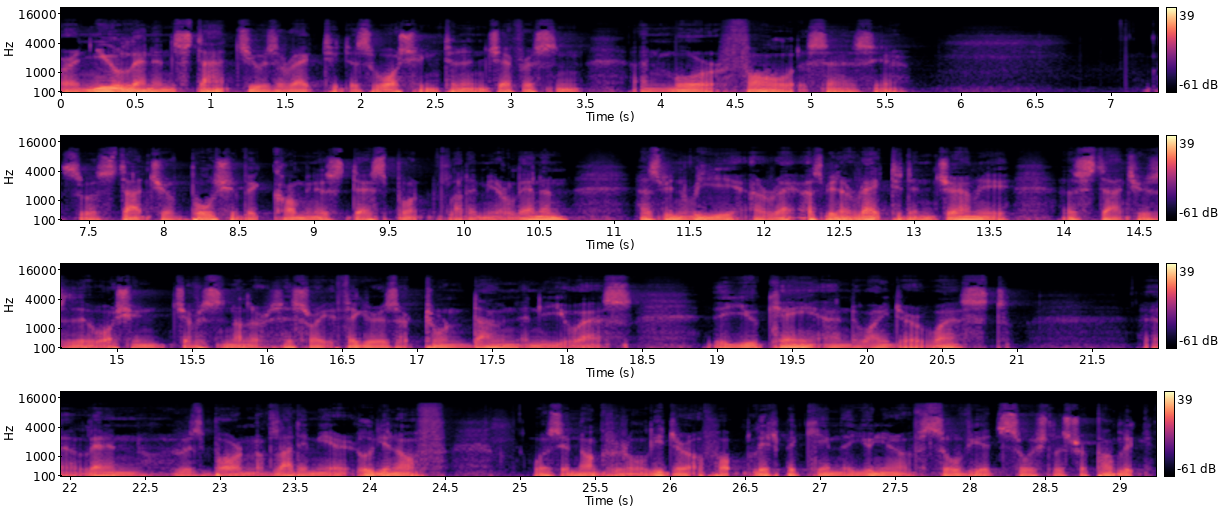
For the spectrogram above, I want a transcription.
or a new Lenin statue is erected as Washington and Jefferson and more fall, it says here. So a statue of Bolshevik communist despot Vladimir Lenin has been re has been erected in Germany as statues of the Washington Jefferson and other historic figures are torn down in the U.S., the UK, and wider West. Uh, Lenin, who was born Vladimir Ulyanov, was inaugural leader of what later became the Union of Soviet Socialist Republic,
